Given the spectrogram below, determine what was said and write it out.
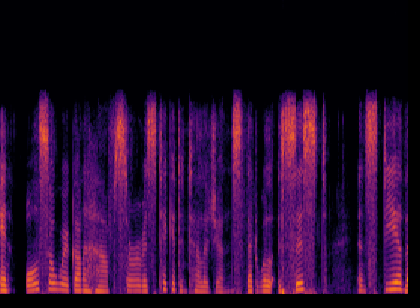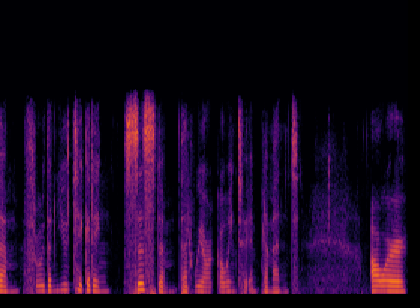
And also, we're going to have service ticket intelligence that will assist and steer them through the new ticketing system that we are going to implement. Our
